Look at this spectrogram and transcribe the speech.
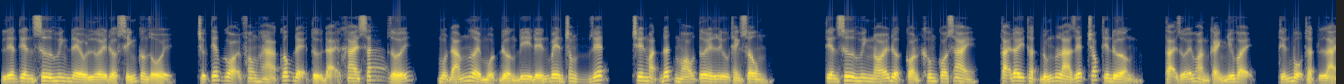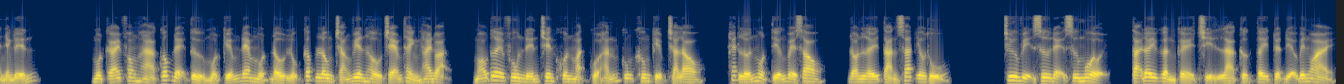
Liên tiên sư huynh đều lười được xính cường rồi, trực tiếp gọi phong hà cốc đệ tử đại khai sát giới, một đám người một đường đi đến bên trong giết, trên mặt đất máu tươi lưu thành sông. Tiền sư huynh nói được còn không có sai, tại đây thật đúng là giết chóc thiên đường, tại dưới hoàn cảnh như vậy, tiến bộ thật là nhanh đến. Một cái phong hà cốc đệ tử một kiếm đem một đầu lục cấp lông trắng viên hầu chém thành hai đoạn, máu tươi phun đến trên khuôn mặt của hắn cũng không kịp trà lau, hét lớn một tiếng về sau, đón lấy tàn sát yêu thú. Chư vị sư đệ sư muội tại đây gần kể chỉ là cực tây tuyệt địa bên ngoài,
